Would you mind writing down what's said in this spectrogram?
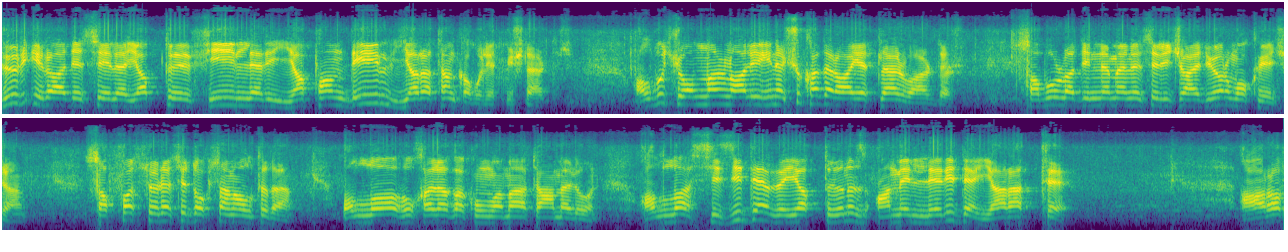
hür iradesiyle yaptığı fiilleri yapan değil, yaratan kabul etmişlerdir. Halbuki onların aleyhine şu kadar ayetler vardır. Sabırla dinlemenizi rica ediyorum okuyacağım. Saffat suresi 96'da Allahu halakakum ve ma ta'melun. Allah sizi de ve yaptığınız amelleri de yarattı. Araf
